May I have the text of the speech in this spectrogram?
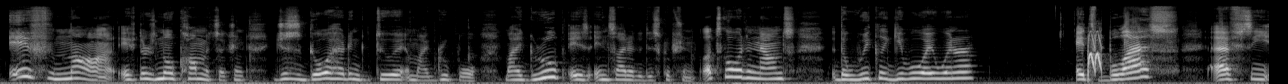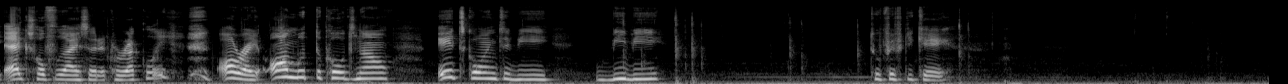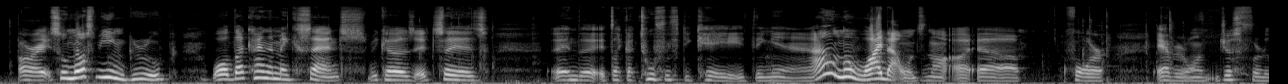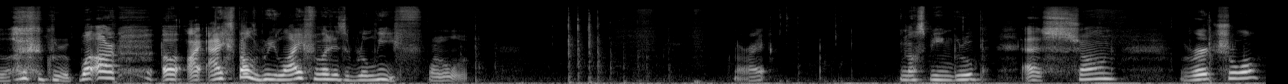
if not if there's no comment section just go ahead and do it in my group wall my group is inside of the description. Let's go ahead and announce the weekly giveaway winner. It's bless fcx hopefully i said it correctly. All right on with the codes now. It's going to be bb 250k Alright, so must be in group. Well, that kind of makes sense because it says in the it's like a 250k thing. Yeah, I don't know why that one's not uh, uh for everyone, just for the group. What are uh, I I spelled real life, but it's relief. All right, must be in group as shown. Virtual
